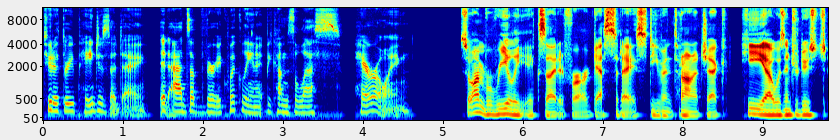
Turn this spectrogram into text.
two to three pages a day. It adds up very quickly and it becomes less harrowing. So I'm really excited for our guest today, Stephen Tronicek. He uh, was introduced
